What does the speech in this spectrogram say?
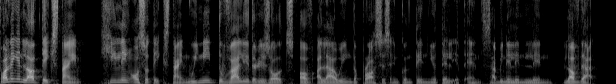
Falling in love takes time. Healing also takes time. We need to value the results of allowing the process and continue till it ends. Sabi ni Linlin. Love that.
